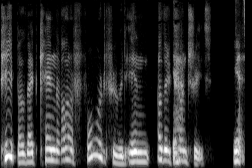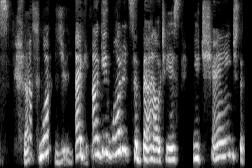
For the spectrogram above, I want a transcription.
people that cannot afford food in other Yeah. countries? Yes. That's What you, Ag- Aggie, what it's about is you change the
